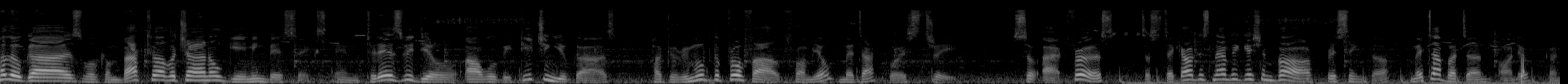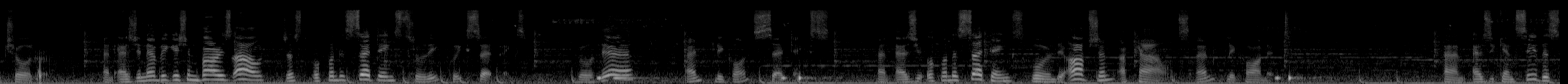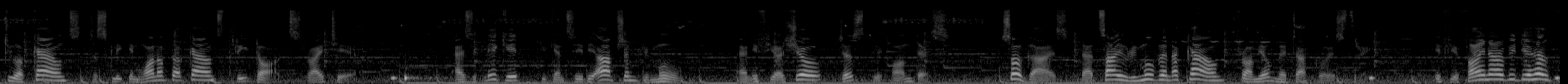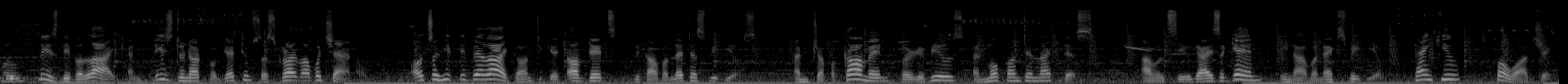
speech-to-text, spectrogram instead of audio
Hello guys, welcome back to our channel Gaming Basics. In today's video, I will be teaching you guys how to remove the profile from your Meta Quest 3. So at first, just take out this navigation bar pressing the Meta button on your controller. And as your navigation bar is out, just open the settings through the quick settings. Go there and click on settings. And as you open the settings, go in the option accounts and click on it and as you can see these two accounts just click in one of the accounts three dots right here. As you click it you can see the option remove. And if you are sure just click on this. So guys that's how you remove an account from your meta quest 3 if you find our video helpful please leave a like and please do not forget to subscribe our channel. Also hit the bell icon to get updates with our latest videos. And drop a comment for reviews and more content like this I will see you guys again in our next video. Thank you for watching.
